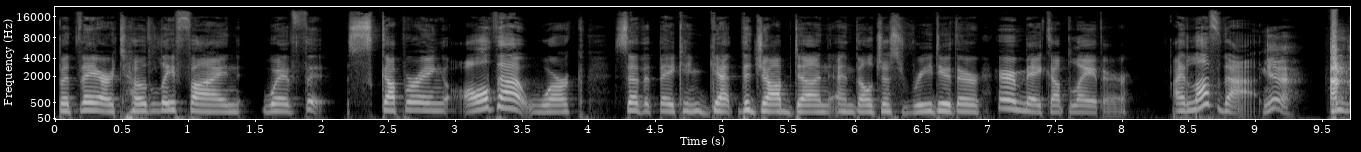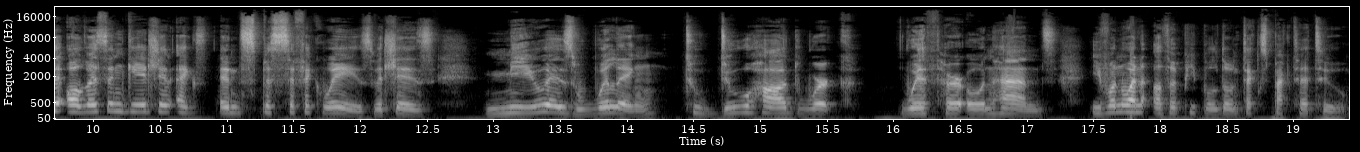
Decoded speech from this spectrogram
but they are totally fine with scuppering all that work so that they can get the job done and they'll just redo their hair makeup later. I love that. Yeah, and they always engage in ex- in specific ways, which is Miu is willing to do hard work with her own hands, even when other people don't expect her to.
